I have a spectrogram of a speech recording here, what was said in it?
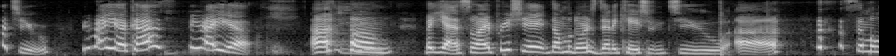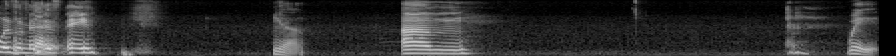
got you. Be right here, cuz. Be right here. Um, but yeah, so I appreciate Dumbledore's dedication to uh symbolism in his name. Yeah. Um. Wait.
